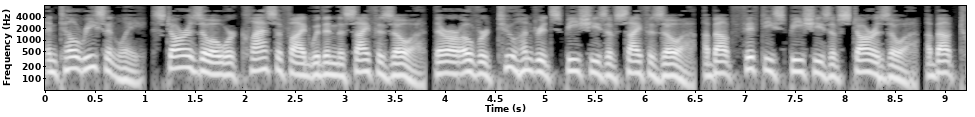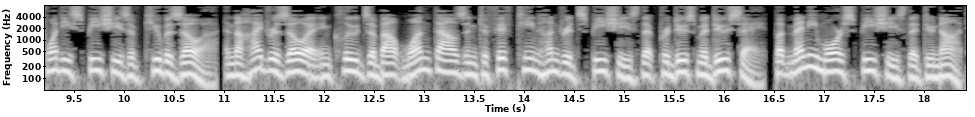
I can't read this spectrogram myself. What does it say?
Until recently, Staurozoa were classified within the Scyphozoa. There are over 200 species of Scyphozoa, about 50 species of Staurozoa, about 20 species of Cubozoa, and the Hydrozoa includes about 1,000 to 1,500 species that produce medusae, but many more species that do not.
